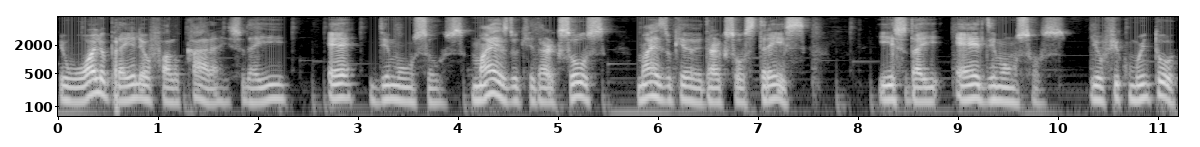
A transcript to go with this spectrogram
eu olho pra ele e eu falo, cara, isso daí é Demon Souls. Mais do que Dark Souls, mais do que Dark Souls 3, isso daí é Demon Souls. E eu fico muito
